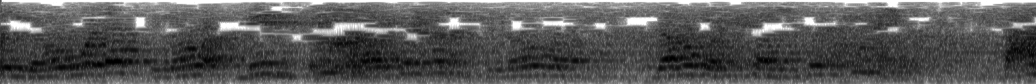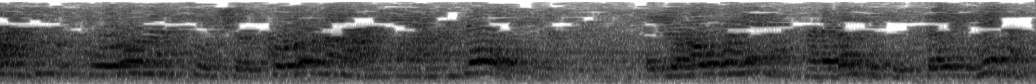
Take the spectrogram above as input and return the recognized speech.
اللي هو ده اللي هو بين اللي هو ده ده هو فيوتشر تعالى نشوف الكورونا فيوتشر كورونا يعني يعني اللي هو هنا أنا بلبس التاج هنا.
